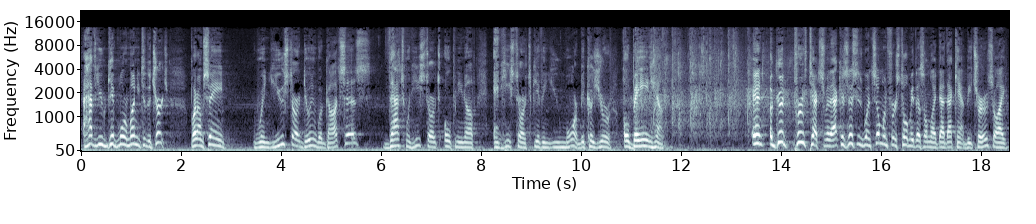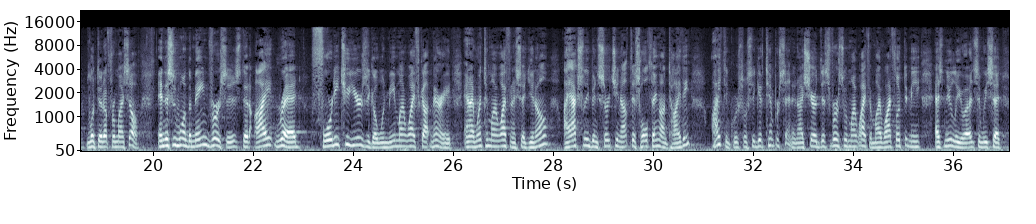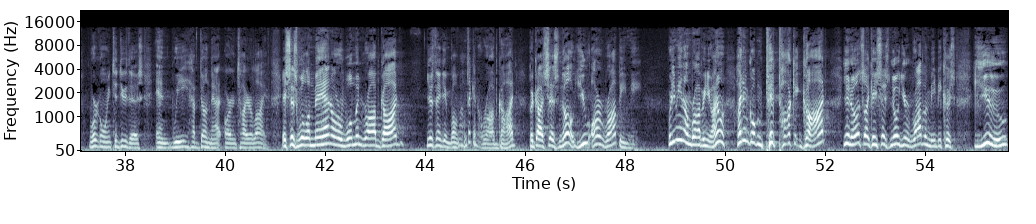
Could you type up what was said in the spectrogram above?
have you give more money to the church, but I'm saying, when you start doing what God says, that's when He starts opening up and He starts giving you more because you're obeying Him. And a good proof text for that, because this is when someone first told me this, I'm like, that, that can't be true. So I looked it up for myself. And this is one of the main verses that I read 42 years ago when me and my wife got married. And I went to my wife and I said, You know, I actually been searching out this whole thing on tithing. I think we're supposed to give 10%. And I shared this verse with my wife, and my wife looked at me as newlyweds, and we said, We're going to do this. And we have done that our entire life. It says, Will a man or a woman rob God? You're thinking, Well, I'm not going to rob God. But God says, No, you are robbing me. What do you mean I'm robbing you? I don't I didn't go up and pickpocket God. You know, it's like he says, No, you're robbing me because you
